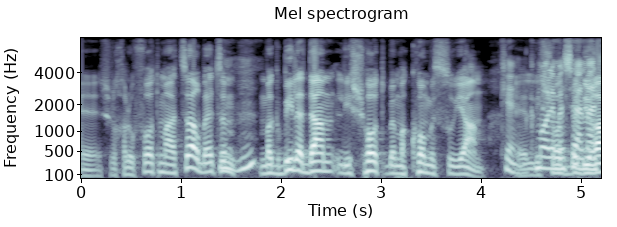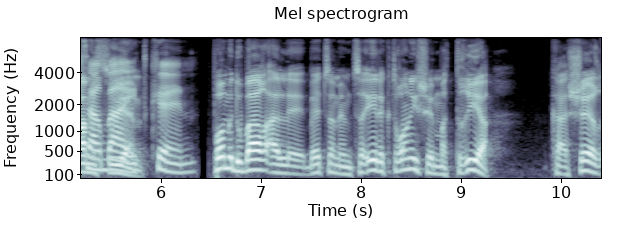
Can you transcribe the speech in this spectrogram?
אה, של חלופות מעצר, בעצם mm-hmm. מגביל אדם לשהות במקום מסוים. כן, כמו למשל מעצר בית, כן. פה מדובר על בעצם אמצעי אלקטרוני שמתריע כאשר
